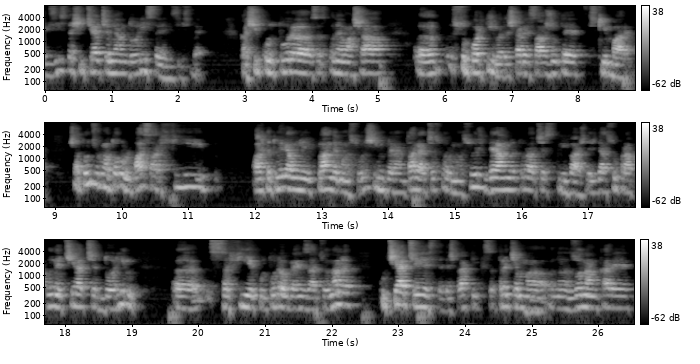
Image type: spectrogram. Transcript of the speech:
există și ceea ce ne-am dorit să existe. Ca și cultură, să spunem așa, suportivă, deci care să ajute schimbarea. Și atunci următorul pas ar fi alcătuirea unui plan de măsuri și implementarea acestor măsuri de a înlătura acest clivaj, deci de a suprapune ceea ce dorim uh, să fie cultură organizațională cu ceea ce este. Deci, practic, să trecem uh, în zona în care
